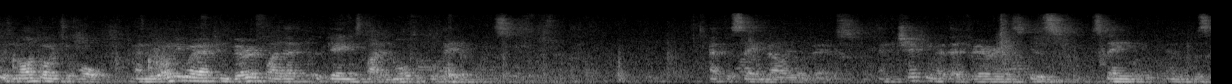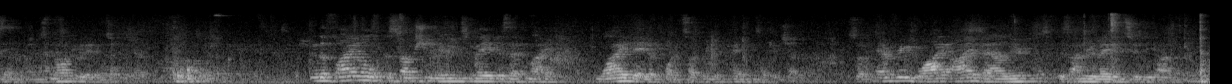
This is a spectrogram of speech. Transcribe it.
is not going to hold. And the only way I can verify that again is by multiple data points at the same value of x. And checking that that variance is staying in the same, it's not related to the other. And the final assumption we need to make is that my y data points are independent of each other. So every yi value is unrelated to the other.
